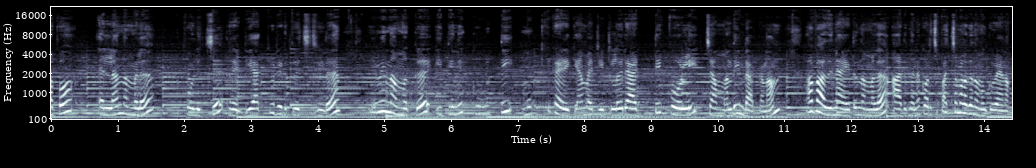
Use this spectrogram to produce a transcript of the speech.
അപ്പോൾ എല്ലാം നമ്മൾ പൊളിച്ച് റെഡിയാക്കി ഇവിടെ എടുത്ത് വെച്ചിട്ടുണ്ട്. ഇനി നമുക്ക് ഇതിന് കൂട്ടി മുക്കി കഴിക്കാൻ പറ്റിയിട്ടുള്ള ഒരു അടിപൊളി ചമ്മന്തി ഉണ്ടാക്കണം. അപ്പോൾ അതിനായിട്ട് നമ്മൾ ആദ്യം തന്നെ കുറച്ച് പച്ചമുളക് നമുക്ക് വേണം.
